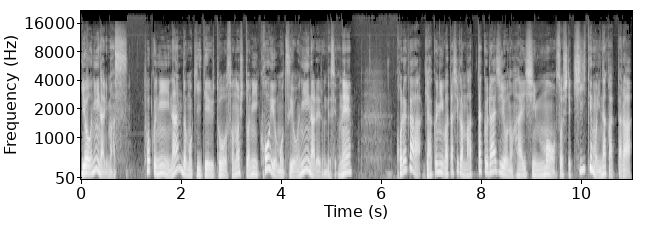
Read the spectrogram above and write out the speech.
ようになります。特に何度も聞いているとその人に好意を持つようになれるんですよね。これが逆に私が全くラジオの配信もそして聞いてもいなかったら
